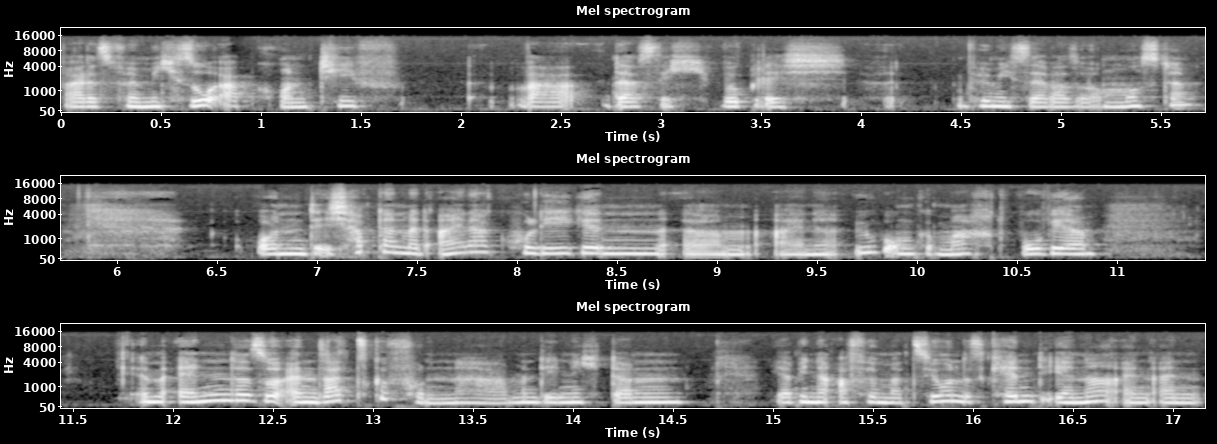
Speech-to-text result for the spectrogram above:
weil das für mich so abgrundtief war, dass ich wirklich für mich selber sorgen musste. Und ich habe dann mit einer Kollegin ähm, eine Übung gemacht, wo wir im Ende so einen Satz gefunden haben, den ich dann, ja, wie eine Affirmation, das kennt ihr, ne? Ein, ein,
